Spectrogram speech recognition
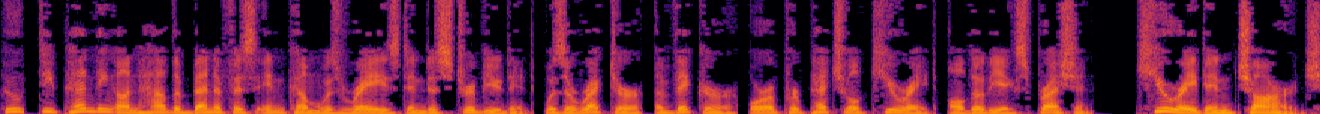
who, depending on how the benefice income was raised and distributed, was a rector, a vicar, or a perpetual curate, although the expression, curate in charge,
